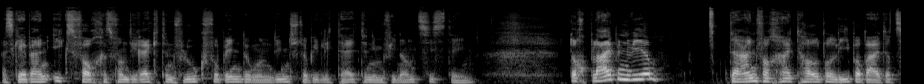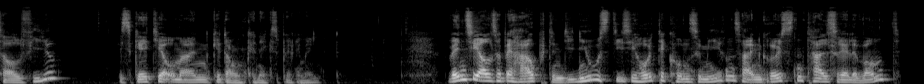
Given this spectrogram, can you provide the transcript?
Es gäbe ein x-faches von direkten Flugverbindungen und Instabilitäten im Finanzsystem. Doch bleiben wir der Einfachheit halber lieber bei der Zahl 4. Es geht ja um ein Gedankenexperiment. Wenn Sie also behaupten, die News, die Sie heute konsumieren, seien größtenteils relevant,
